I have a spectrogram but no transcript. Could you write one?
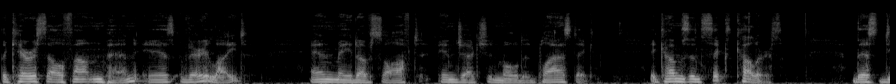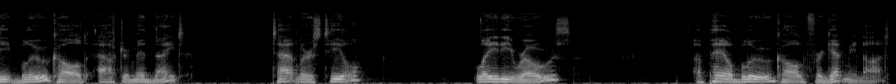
the Carousel fountain pen is very light and made of soft injection molded plastic. It comes in six colors. This deep blue called After Midnight, Tatler's Teal, Lady Rose, a pale blue called Forget Me Not,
